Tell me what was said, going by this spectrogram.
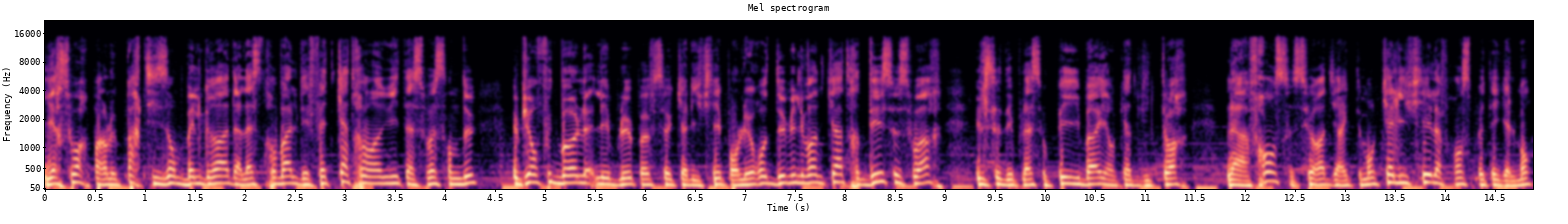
hier soir par le partisan Belgrade à l'Astrobal. Défaite 88 à 62. Et puis en football, les Bleus peuvent se qualifier pour l'Euro 2024 dès ce soir. Ils se déplacent aux Pays-Bas et en cas de victoire, la France sera directement qualifiée. La France peut également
